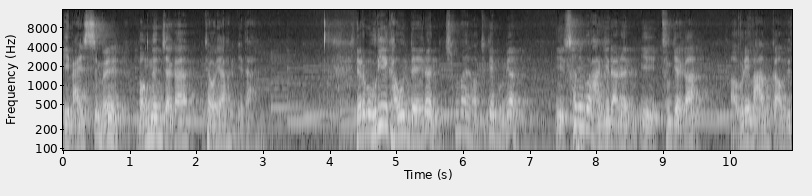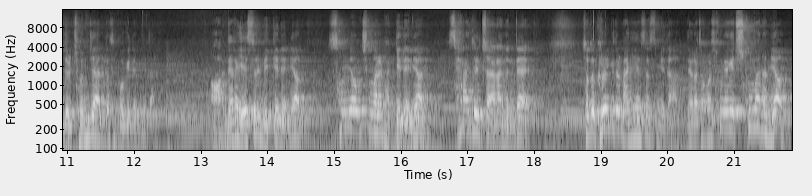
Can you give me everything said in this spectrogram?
이 말씀을 먹는 자가 되어야 합니다. 여러분 우리 가운데에는 정말 어떻게 보면 이 선과 악이라는 이 두 개가 어, 우리 마음 가운데 늘 존재하는 것을 보게 됩니다. 어, 내가 예수를 믿게 되면 성령 충만을 받게 되면 사라질 줄 알았는데 저도 그런 기도를 많이 했었습니다. 내가 정말 성령이 충만하면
